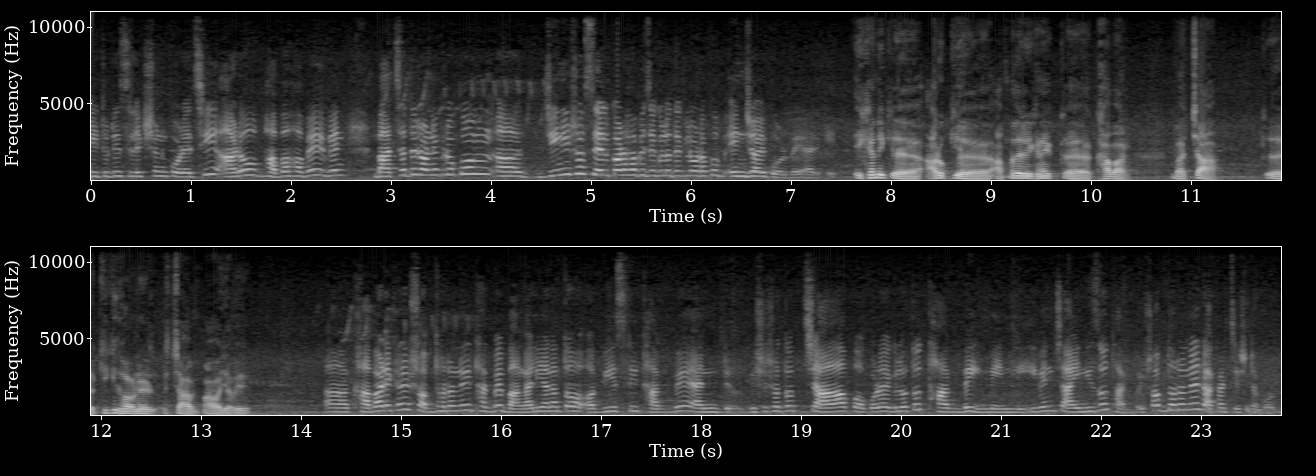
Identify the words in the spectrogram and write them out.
এই দুটি সিলেকশন করেছি। আরও ভাবা হবে ইভেন বাচ্চাদের অনেক রকম জিনিসও সেল করা হবে যেগুলো দেখলে ওরা খুব এনজয় করবে আর কি। এখানে আরও আপনাদের এখানে খাবার বা চা কী কি কি ধরনের চা পাওয়া যাবে? খাবার এখানে সব ধরনেরই থাকবে। বাঙালিয়ানা তো অবভিয়াসলি থাকবে অ্যান্ড বিশেষত চা পকোড়া এগুলো তো থাকবেই মেনলি ইভেন চাইনিজও থাকবে। সব ধরনের রাখার চেষ্টা করব।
